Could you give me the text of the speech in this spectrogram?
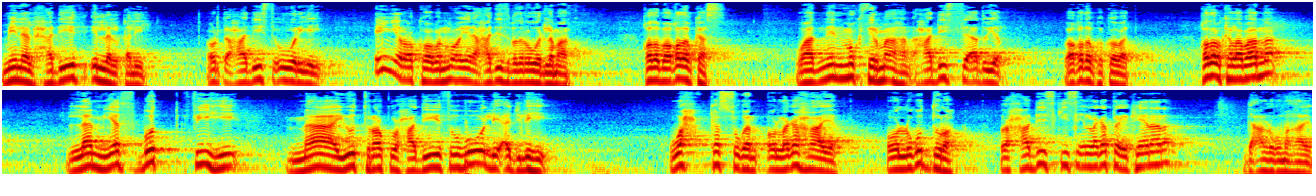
min alxadiid ila alqaliil. Horta axaadiista u wariyey in yaroo kooban ma oyan axaadiis badan u wari lama arko qodob waa qodobkaas. Waa nin mukir ma ahan axaadiista aad u yar. Waa qodobka koobaad qodobka labaadna lam yahbut fiihi maa yutraku xadiiثuhu liأjlihi wax ka sugan oo laga haaya oo lagu dura oo xadiiskiisa in laga taga keenaana gacan laguma haayo.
